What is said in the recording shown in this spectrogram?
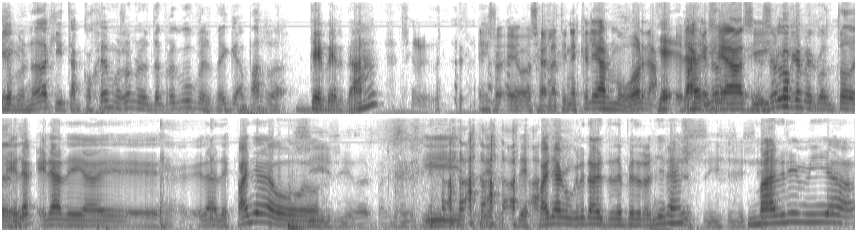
digo, pues nada, aquí te acogemos, hombre, no te preocupes, venga, pasa. ¿De verdad? Eso, eh, o sea, la tienes que liar muy gorda. Era- para que no, sea así. Eso es lo que me contó él. ¿Era, ¿eh? era de, eh, ¿Era de España o.? Sí, sí, de España. Y de, de España, concretamente de Pedroñeras. Sí, sí, sí. Madre mía.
